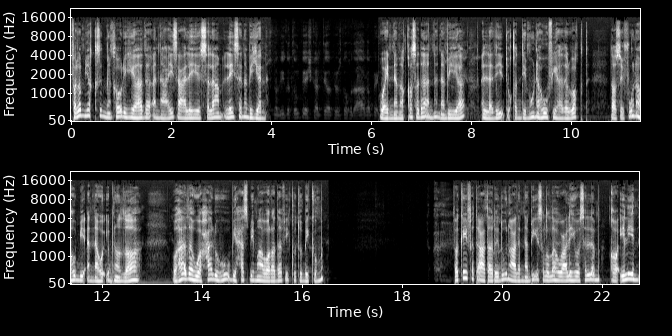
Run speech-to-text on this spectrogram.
فلم يقصد من قوله هذا أن عيسى عليه السلام ليس نبيا. وإنما قصد أن النبي الذي تقدمونه في هذا الوقت تصفونه بأنه ابن الله وهذا هو حاله بحسب ما ورد في كتبكم. فكيف تعترضون على النبي صلى الله عليه وسلم قائلين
